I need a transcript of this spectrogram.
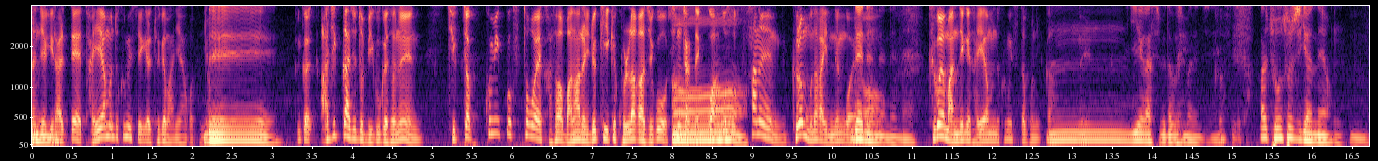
음. 얘기를 할 때 다이아몬드 코믹스 얘기를 되게 많이 하거든요. 네. 그러니까 아직까지도 미국에서는 직접 코믹북 스토어에 가서 만화를 이렇게 이렇게 골라가지고 신작 내거 어. 하고 사는 그런 문화가 있는 거예요. 네네네네. 그걸 만든 게 다이아몬드 코믹스다 보니까 음, 이해 갔습니다. 무슨 네. 말인지. 그렇습니다. 아주 좋은 소식이었네요. 음. 음.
